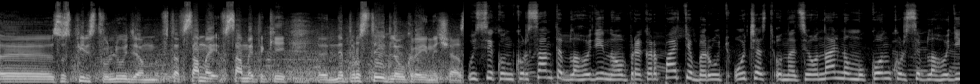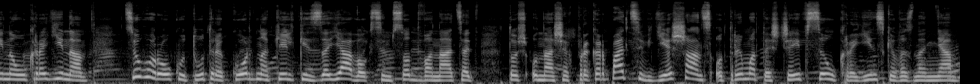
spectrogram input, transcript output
е, суспільству людям в саме в саме такий е, непростий для України час. Усі конкурсанти благодійного Прикарпаття беруть участь у національному конкурсі Благодійна Україна. Цього року тут рекордна кількість заявок 712. Тож у наших прикарпатців є шанс отримати ще й всеукраїнське визнання.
